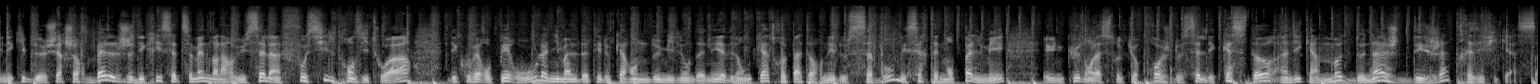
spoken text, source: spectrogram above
Une équipe de chercheurs belges décrit cette semaine dans la revue Cell un fossile transitoire découvert au Pérou. L'animal daté de 42 millions d'années avait donc quatre pattes ornées de sabots, mais certainement palmées, et une queue dont la structure proche de celle des castors indique un mode de nage déjà très efficace.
